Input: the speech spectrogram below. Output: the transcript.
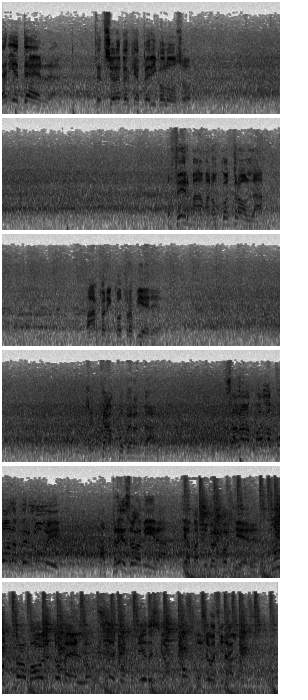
Ben Yedder. Attenzione perché è pericoloso. Lo ferma ma non controlla. Partono in contropiede. C'è campo per andare. Sarà palla buona per lui. Ha preso la mira e ha battuto il portiere. Tutto molto bello, sia il contropiede sia la conclusione finale.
